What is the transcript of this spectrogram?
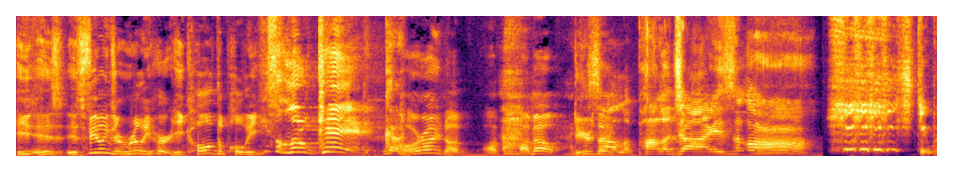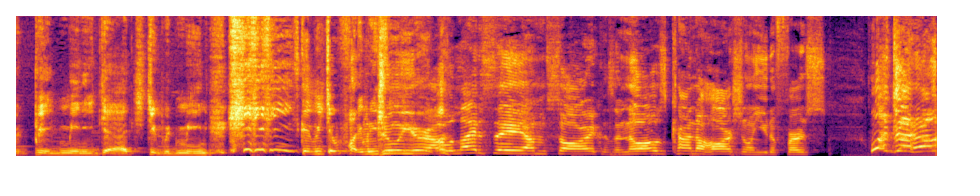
He his his feelings are really hurt. He called the police. He's a little kid. All right, I'm I'm, I'm out. Do your thing. I'll apologize. Oh. Stupid big meanie dad. Stupid mean. He's gonna be so funny when he Junior, I would like to say I'm sorry because I know I was kind of harsh on you the first. What the hell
